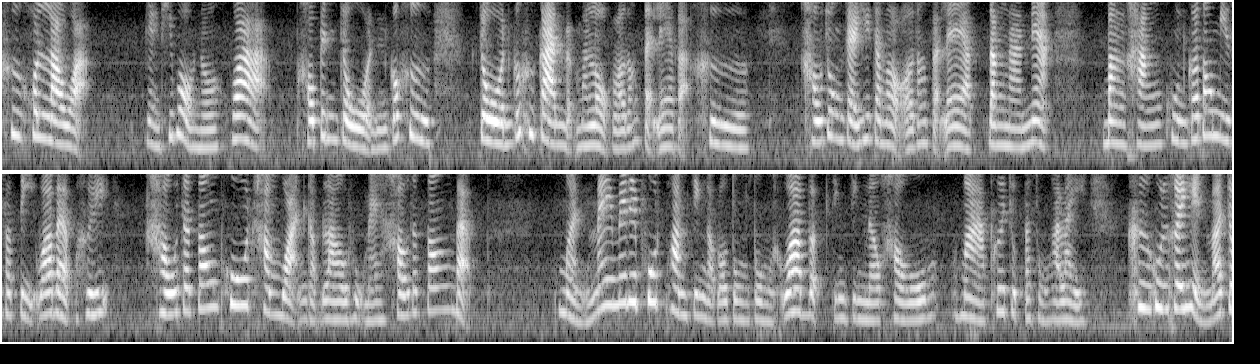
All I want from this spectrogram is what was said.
คือคนเราอะอย่างที่บอกเนอะว่าเขาเป็นโจรก็คือ โจรก็คือการแบบมาหลอกเราตั้งแต่แรกอะคือเขาจงใจที่จะมาหลอกเราตั้งแต่แรก ดังนั้นเนี่ย บางครั้งคุณก็ต้องมีสติว่าแบบเฮ้ย เขาจะต้องพูดคำหวานกับเราถูกไหมเขาจะต้องแบบเหมือนไม่ไม่ได้พูดความจริงกับเราตรงๆอะว่าแบบจริง ๆ แล้วเขามาเพื่อจุดประสงค์อะไร คือคุณเคยเห็นว่าโจ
